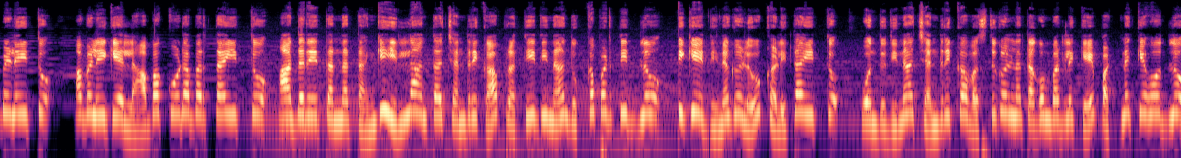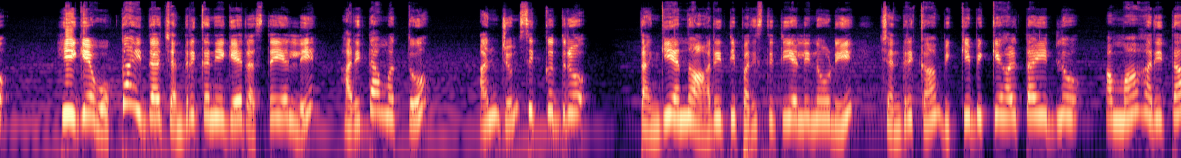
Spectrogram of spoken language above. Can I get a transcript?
ಬೆಳೆಯಿತು. ಅವಳಿಗೆ ಲಾಭ ಕೂಡ ಬರ್ತಾ ಇತ್ತು. ಆದರೆ ತನ್ನ ತಂಗಿ ಇಲ್ಲ ಅಂತ ಚಂದ್ರಿಕಾ ಪ್ರತಿದಿನ ದುಃಖ ಪಡ್ತಿದ್ಲು ಹೀಗೆ ದಿನಗಳು ಕಳೀತಾ ಇತ್ತು. ಒಂದು ದಿನ ಚಂದ್ರಿಕಾ ವಸ್ತುಗಳನ್ನ ತಗೊಂಬರ್ಲಿಕ್ಕೆ ಪಟ್ಟಣಕ್ಕೆ ಹೋದ್ಲು. ಹೀಗೆ ಹೋಗ್ತಾ ಇದ್ದ ಚಂದ್ರಿಕನಿಗೆ ರಸ್ತೆಯಲ್ಲಿ ಹರಿತಾ ಮತ್ತು ಅಂಜುಮ್ ಸಿಕ್ಕಿದ್ರು. ತಂಗಿಯನ್ನು ಆ ರೀತಿ ಪರಿಸ್ಥಿತಿಯಲ್ಲಿ ನೋಡಿ ಚಂದ್ರಿಕಾ ಬಿಕ್ಕಿ ಬಿಕ್ಕಿ ಅಳ್ತಾ ಇದ್ಲು. ಅಮ್ಮ ಹರಿತಾ,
